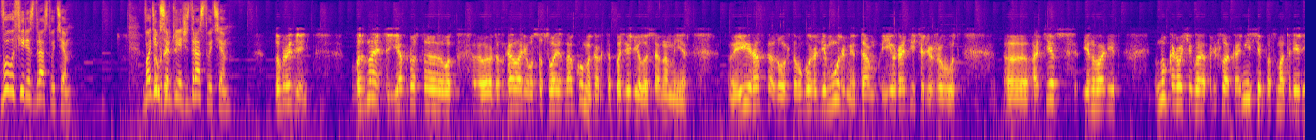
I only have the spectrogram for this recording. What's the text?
Вы в эфире, здравствуйте. Вадим Добрый Сергеевич, день. здравствуйте. Добрый день. Вы знаете, я просто вот э, разговаривал со своей знакомой, как-то поделилась она мне, и рассказывала, что в городе Мурме там ее родители живут. Э, отец инвалид, ну, короче говоря, пришла комиссия, посмотрели,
